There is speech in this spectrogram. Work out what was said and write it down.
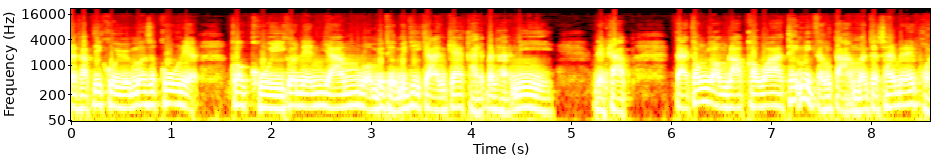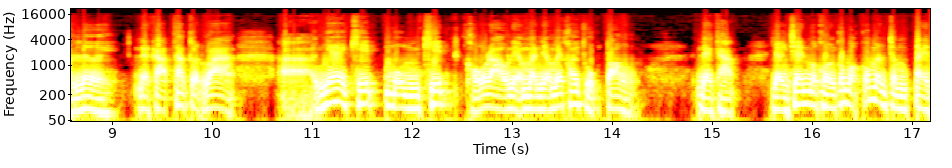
นะครับที่คุยไปเมื่อสักครู่เนี่ยก็คุยก็เน้นย้ำรวมไปถึงวิธีการแก้ไขปัญหานี้นะครับ แต่ต้องยอมรับครับว่าเทคนิคต่างๆ มันจะใช้ไม่ได้ผลเลยนะครับ ถ้าเกิดว่าแง่คิดมุมคิดของเราเนี่ยมันยังไม่ค่อยถูกต้องนะครับ อย่างเช่นบางคนก็บอกก็มันจำเป็น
